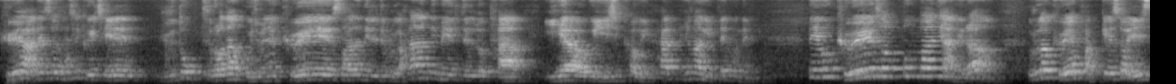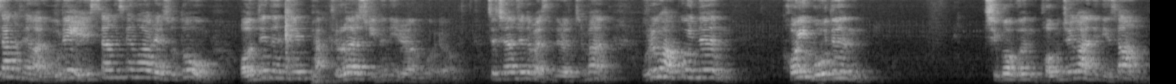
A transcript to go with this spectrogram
교회 안에서 사실 그게 제일 유독 드러나 보이죠. 왜냐 교회에서 하는 일들 우리가 하나님의 일들로 다 이해하고 인식하고 행하기 때문에. 근데 이건 교회에서뿐만이 아니라 우리가 교회 밖에서 일상생활, 우리의 일상생활에서도 언제든지 드러날 수 있는 일이라는 거예요. 제가 지난주에도 말씀드렸지만 우리가 갖고 있는 거의 모든 직업은 범죄가 아닌 이상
